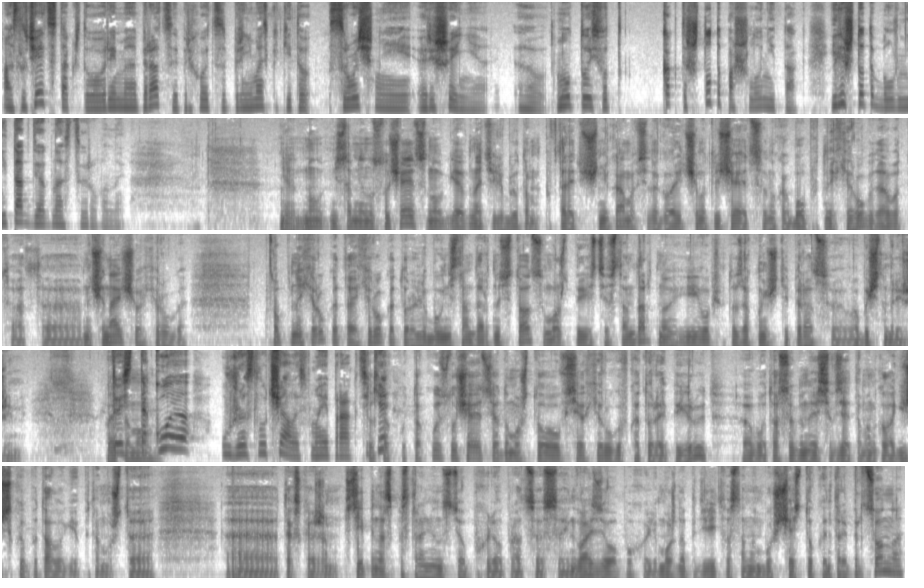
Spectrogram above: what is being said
А случается так, что во время операции приходится принимать какие-то срочные решения? Э, ну, то есть вот как-то что-то пошло не так? Или что-то было не так диагностировано? Нет, ну, несомненно, случается. Ну, я, знаете, люблю там повторять ученикам и всегда говорить, чем отличается, ну, как бы опытный хирург, да, вот от э, начинающего хирурга. Опытный хирург – это хирург, который любую нестандартную ситуацию может перевести в стандартную и, в общем-то, закончить операцию в обычном режиме. Поэтому... То есть такое уже случалось в моей практике? Так, такое случается, я думаю, что у всех хирургов, которые оперируют, вот, особенно если взять там онкологическую патологию, потому что Э, так скажем, степень распространенности опухолевого процесса, инвазию опухоли можно определить в основном большую часть только интероперационно.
